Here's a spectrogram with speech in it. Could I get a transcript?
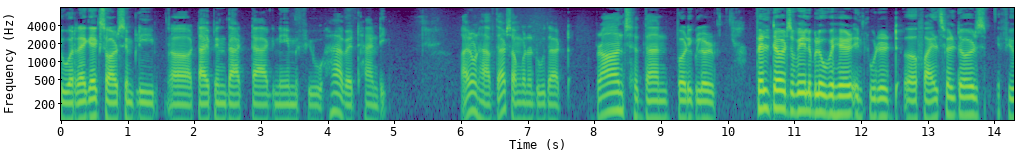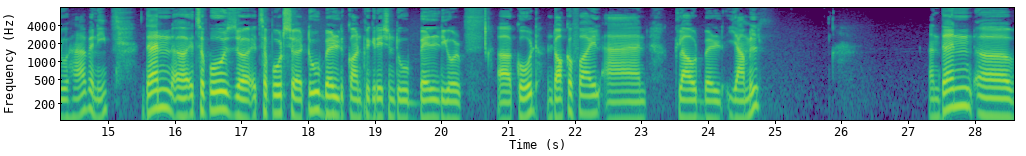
do a regex or simply uh, type in that tag name if you have it handy. I don't have that so I'm gonna do that branch then particular filters available over here included uh, files filters if you have any. Then uh, it suppose uh, it supports uh, to build configuration to build your uh, code docker file and cloud build yaml. And then uh,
